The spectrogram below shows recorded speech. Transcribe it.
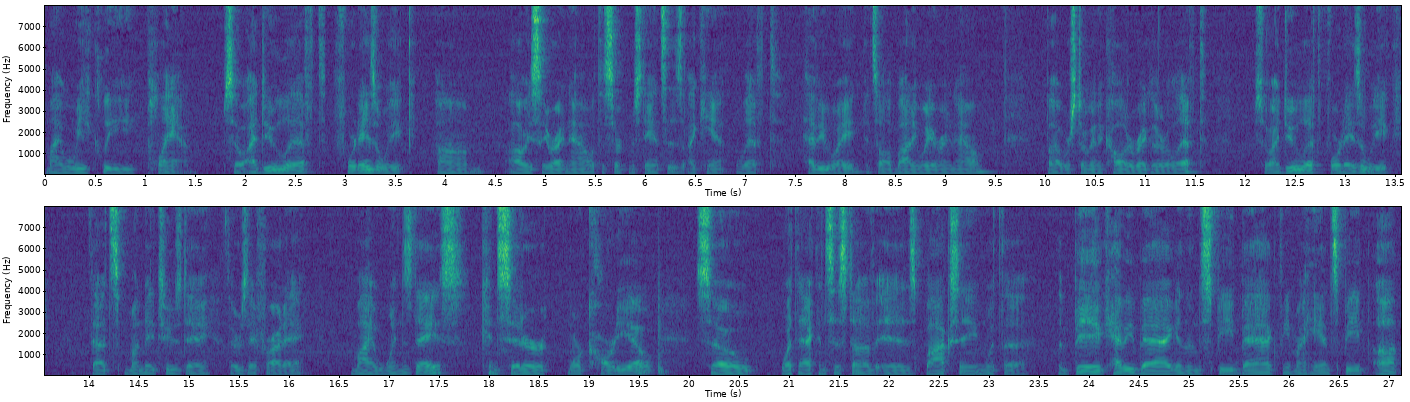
my weekly plan. So I do lift four days a week. Um, obviously, right now with the circumstances, I can't lift heavy weight. It's all body weight right now, but we're still going to call it a regular lift. So I do lift four days a week. That's Monday, Tuesday, Thursday, Friday. My Wednesdays consider more cardio. So what that consists of is boxing with the the big heavy bag and then the speed bag, getting my hand speed up.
